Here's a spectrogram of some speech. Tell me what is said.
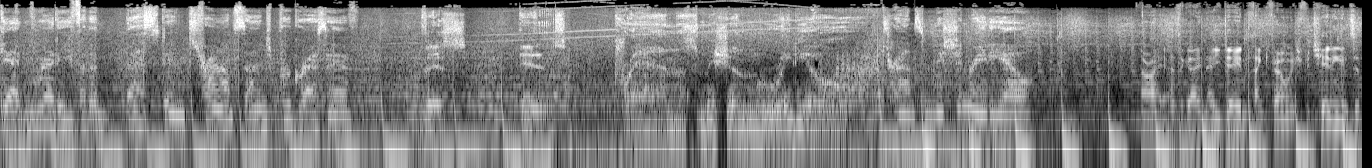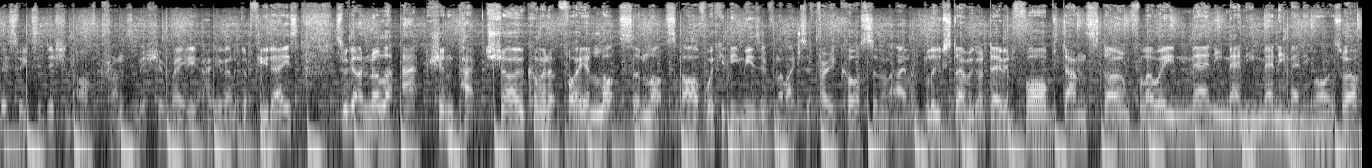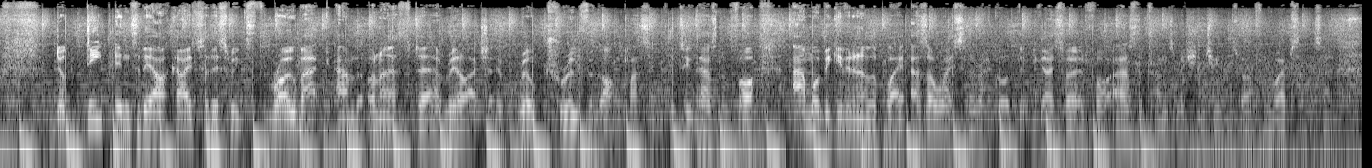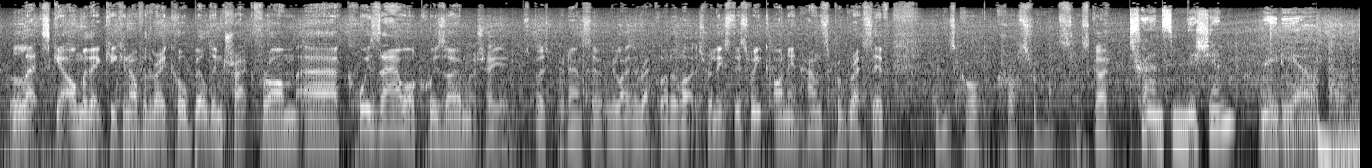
Get ready for the best in trance and progressive. This is Transmission Radio. Transmission Radio. All right, how's it going? How you doing? Thank you very much for tuning into this week's edition of Transmission Radio. Hope you've had a good few days. So we've got another action-packed show coming up for you. Lots and lots of wicked new music from the likes of Ferry Corsten and Ilan Bluestone. We've got David Forbes, Dan Stone, Flowey, many, many, many, many more as well. Dug deep into the archives for this week's throwback and unearthed a real, actually, a real true forgotten classic from 2004. And we'll be giving another play, as always, to the record that you guys voted for as the transmission tune as well from the website. So let's get on with it. Kicking off with a very cool building track from uh, Quizzow or Quizzo, I'm not sure you're supposed to pronounce it, but we like the record a lot. It's released this week on Enhanced Progressive and it's called Crossroads. Let's go. Transmission Radio.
